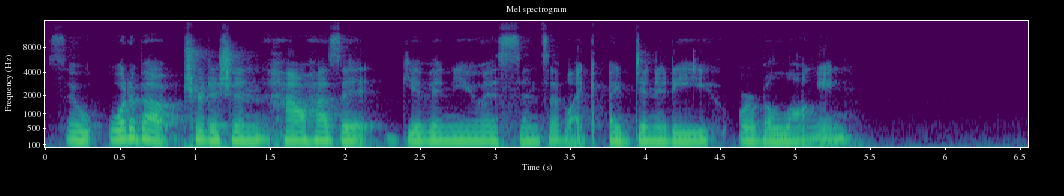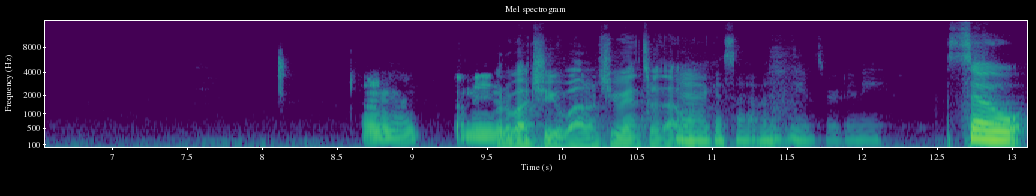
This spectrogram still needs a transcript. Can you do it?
So, what about tradition? How has it given you a sense of like identity or belonging? I don't know. I mean, What about you? Why don't you answer that one? Yeah, one? I guess I haven't answered any. So,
